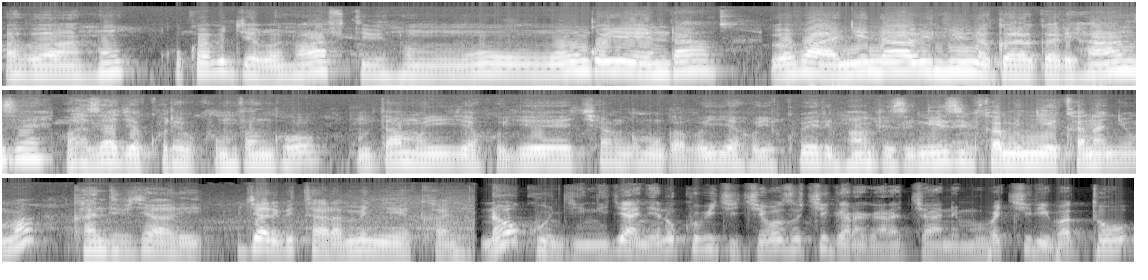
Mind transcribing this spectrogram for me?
abantu kuko igihe abantu baba bafite ibintu mu ngo yenda babanye nabi ntibinagaragare hanze. Wazajya kureba ukumva ngo umudamu yiyahuye cyangwa umugabo yiyahuye kubera impamvu izi n'izi bikamenyekana nyuma kandi byari byari bitaramenyekanye. Naho ku ngingo ijyanye no kuba iki kibazo kigaragara cyane mu bakiri bato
